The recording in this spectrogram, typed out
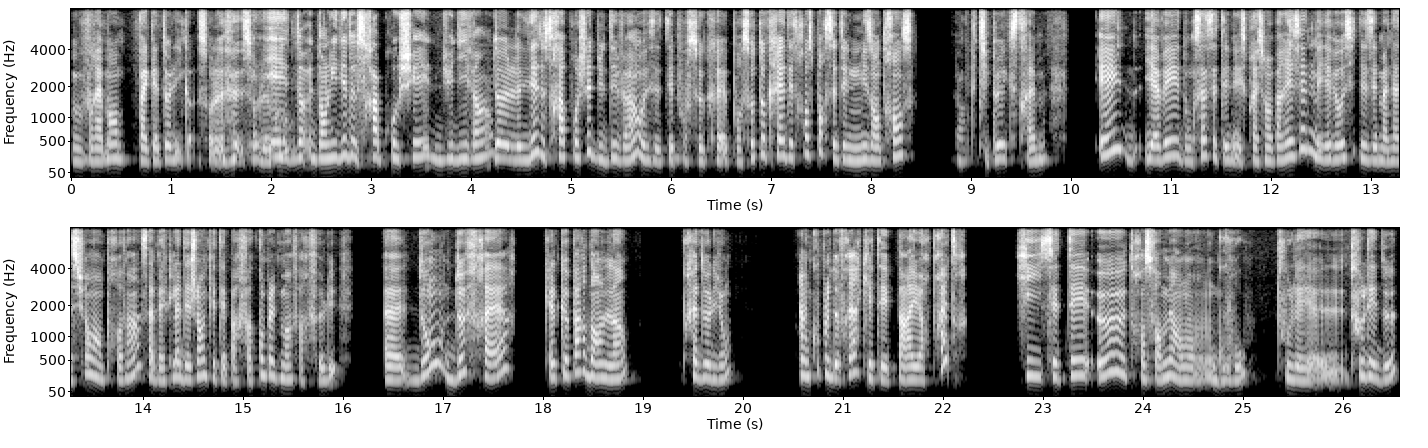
vraiment pas catholique sur le, sur le Et dans, l'idée de se rapprocher du divin? L'idée de se rapprocher du divin, oui, c'était pour se créer, pour s'auto-créer des transports. C'était une mise en transe un petit peu extrême. Et il y avait, donc ça c'était une expression parisienne, mais il y avait aussi des émanations en province, avec là des gens qui étaient parfois complètement farfelus, euh, dont deux frères, quelque part dans l'Ain, près de Lyon, un couple de frères qui étaient par ailleurs prêtres, qui s'étaient, eux, transformés en gourous, tous les, tous les deux,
